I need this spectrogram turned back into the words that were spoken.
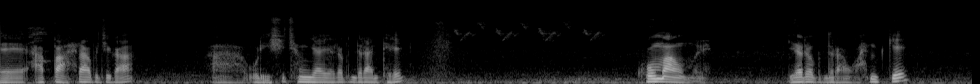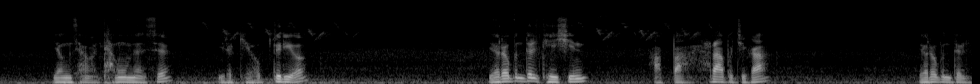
에, 아빠 할아버지가 아, 우리 시청자 여러분들한테 고마움을 여러분들하고 함께 영상을 담으면서 이렇게 엎드려 여러분들 대신 아빠 할아버지가 여러분들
